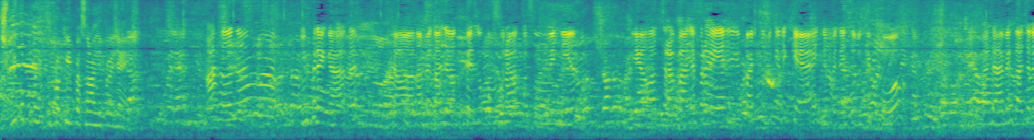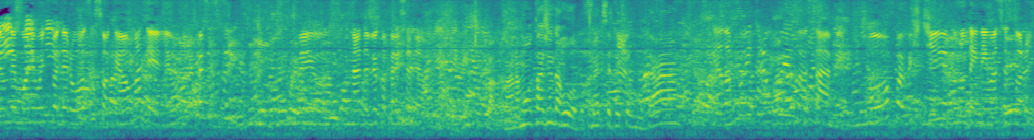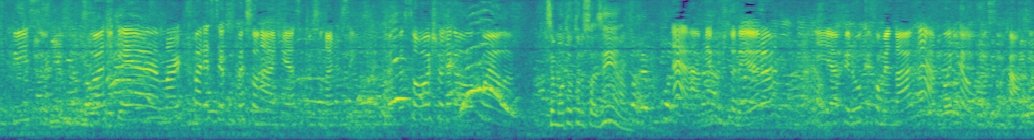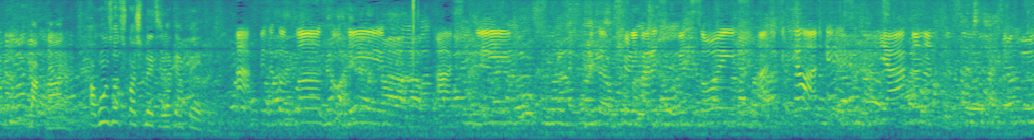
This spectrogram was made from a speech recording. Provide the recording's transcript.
Explica um pouquinho o personagem pra gente. A Hannah é uma empregada. Ela, na verdade, ela fez um contrato com um menino e ela trabalha pra ele e faz tudo que ele quer, independente do que for. Mas na verdade ele é um demônio muito poderoso, só que a alma dele é uma coisa assim, a ver com a aparência dela. Bacana. Montagem da roupa. Como é que você fez pra montar? Ela foi tranquila, sabe? Roupa, vestido, não tem nenhum acessório difícil. Eu acho que é mais parecer com o personagem, essa personagem assim. O pessoal achou legal com ela. Você montou tudo sozinha? É, a minha costureira e a peruca encomendada, é, foi eu, no caso. Bacana. Alguns outros cosplays você já tenha feito? Ah, fiz a Clan Clan, Sorri, a Chun-Li, fiz a Chun-Li em várias versões. Acho que, sei lá, acho que é isso. E a.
